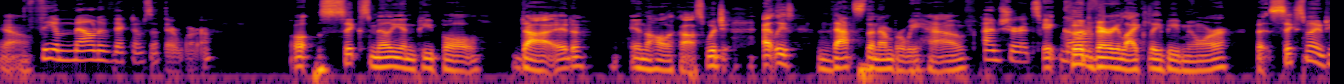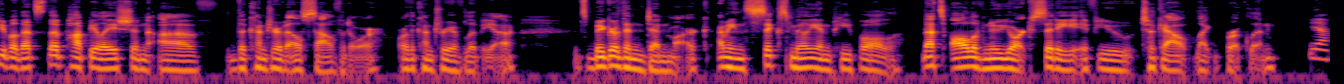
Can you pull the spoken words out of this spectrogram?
yeah. the amount of victims that there were. Well, six million people died in the Holocaust, which at least that's the number we have. I'm sure it's It more. could very likely be more, but six million people, that's the population of the country of El Salvador or the country of Libya. It's bigger than Denmark. I mean, six million people, that's all of New York City if you took out like Brooklyn. yeah.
